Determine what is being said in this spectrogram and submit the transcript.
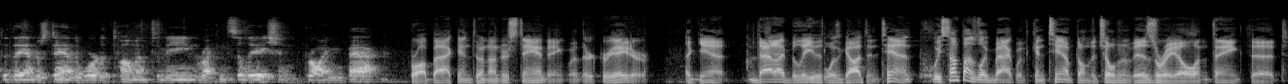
did they understand the word atonement to mean reconciliation, drawing back? Brought back into an understanding with their Creator. Again, that I believe was God's intent. We sometimes look back with contempt on the children of Israel and think that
